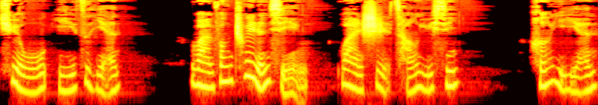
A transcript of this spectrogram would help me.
却无一字言。晚风吹人醒，万事藏于心。何以言？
